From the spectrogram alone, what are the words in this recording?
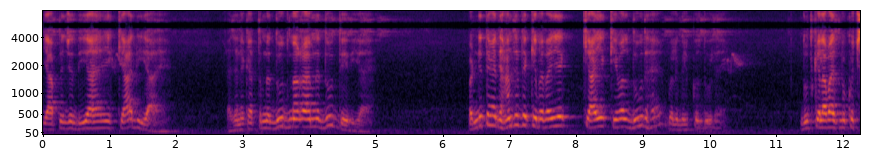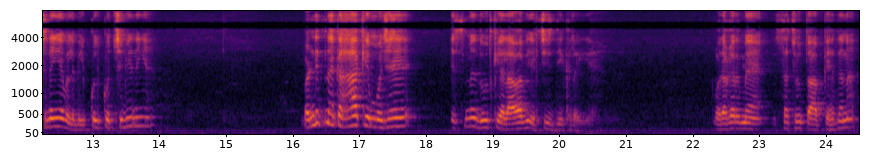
ये आपने जो दिया है, ये क्या दिया है? राजा ने कहा, तुमने दूध मांगा, हमने दूध दे दिया है। पंडित ने कहा, ध्यान से देख के बताइए, क्या ये केवल दूध है? बोले, बिल्कुल दूध है। दूध के अलावा इसमें कुछ नहीं है, बोले, बिल्कुल कुछ भी नहीं है। पंडित ने कहा कि मुझे इसमें दूध के अलावा भी एक चीज़ दिख रही है। और अगर मैं सच हूँ तो आप कह देना,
